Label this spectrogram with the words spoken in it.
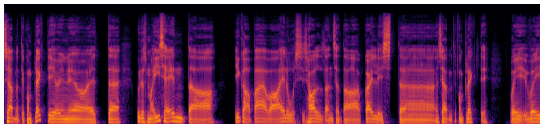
seadmete komplekti on ju, et äh, kuidas ma iseenda igapäevaelus siis haldan seda kallist äh, seadmete komplekti. või, või,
